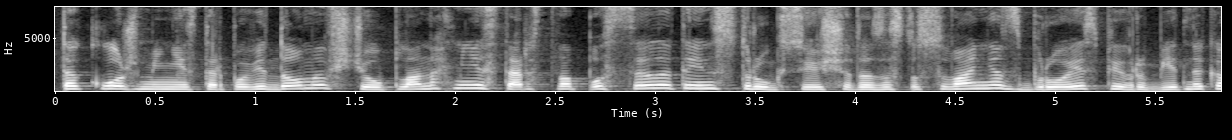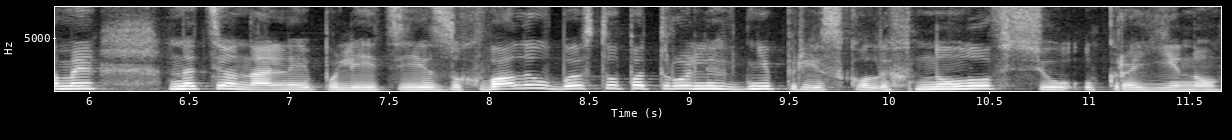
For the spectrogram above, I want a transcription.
Також міністр повідомив, що у планах міністерства посилити інструкцію щодо застосування зброї співробітниками національної поліції. Зухвали вбивство патрульних в Дніпрі сколихнуло всю Україну.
